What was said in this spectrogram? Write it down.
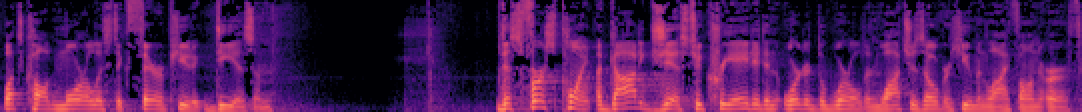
what's called moralistic therapeutic deism. This first point a God exists who created and ordered the world and watches over human life on earth.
